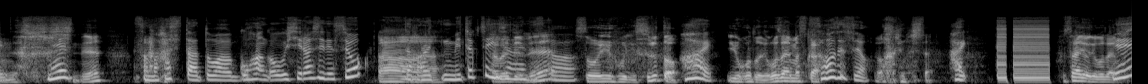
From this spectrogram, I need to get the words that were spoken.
うん。ね。ね。その走った後はご飯が美味しいらしいですよ。だからめちゃくちゃいいじゃないですか。ね、そういう風にするとはい。いうことでございますか？そうですよ。わかりました。はい。不採用でございまえす、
